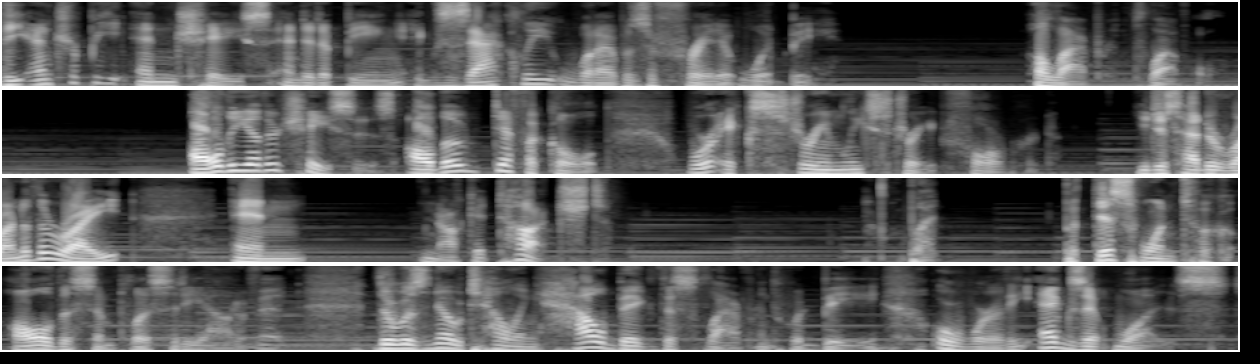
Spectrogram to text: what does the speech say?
The entropy end chase ended up being exactly what I was afraid it would be a labyrinth level. All the other chases, although difficult, were extremely straightforward. You just had to run to the right and not get touched. But but this one took all the simplicity out of it. There was no telling how big this labyrinth would be or where the exit was.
